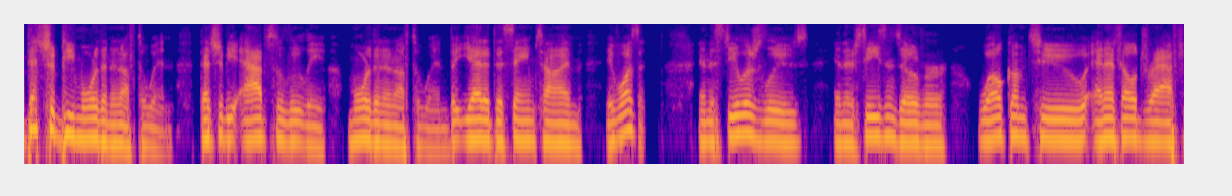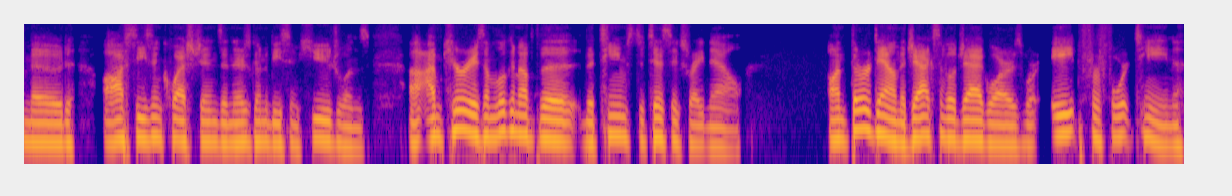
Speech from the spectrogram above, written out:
that should be more than enough to win. That should be absolutely more than enough to win. But yet at the same time, it wasn't. And the Steelers lose, and their season's over. Welcome to NFL draft mode, off-season questions, and there's going to be some huge ones. Uh, I'm curious. I'm looking up the the team statistics right now. On third down, the Jacksonville Jaguars were eight for 14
